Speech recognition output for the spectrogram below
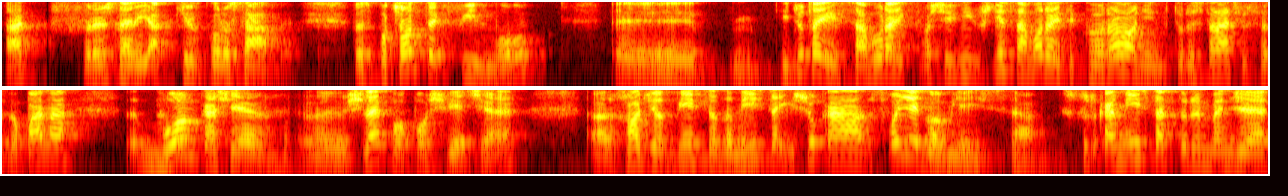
tak, w reżyserii Akira Kurosawy. To jest początek filmu, e, i tutaj samuraj, właściwie już nie samuraj, tylko Ronin, który stracił swego pana, błąka się e, ślepo po świecie, chodzi od miejsca do miejsca i szuka swojego miejsca. Szuka miejsca, w którym będzie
